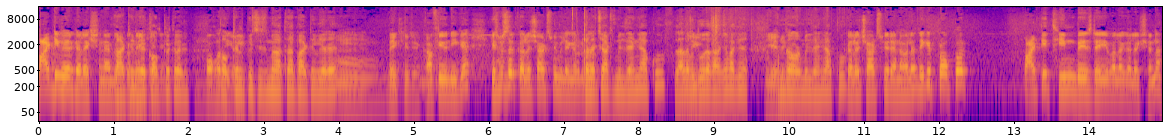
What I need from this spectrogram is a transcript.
पार्टी वेयर कलेक्शन है पार्टी वेयर कॉकटेल कलर बहुत कॉकटेल पीसेस में आता है पार्टी वेयर है। हम्म, देख लीजिए काफ़ी यूनिक है। इसमें सर कलर चार्ट्स भी मिलेंगे कलर चार्ट मिल जाएँगे आपको। फ़िलहाल अभी दो रखा है बाकी अंदर और मिल जाएँगे आपको। कलर चार्ट्स भी रहने वाला है। देखिए प्रॉपर पार्टी थीम बेस्ड है ये वाला कलेक्शन ना।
